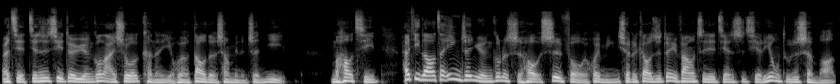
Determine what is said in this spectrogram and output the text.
而且，监视器对员工来说，可能也会有道德上面的争议。我们好奇，海底捞在应征员工的时候，是否会明确的告知对方这些监视器的用途是什么？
